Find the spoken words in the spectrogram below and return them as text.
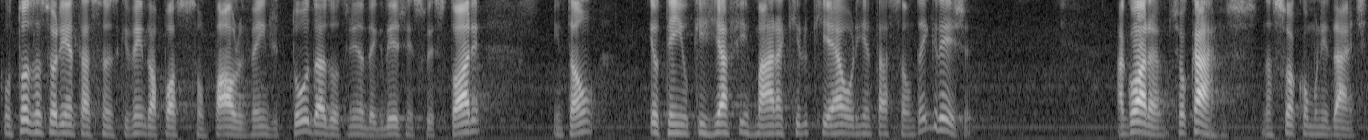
com todas as orientações que vêm do apóstolo São Paulo, vêm de toda a doutrina da igreja em sua história, então eu tenho que reafirmar aquilo que é a orientação da igreja. Agora, senhor Carlos, na sua comunidade,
